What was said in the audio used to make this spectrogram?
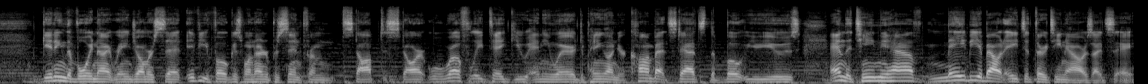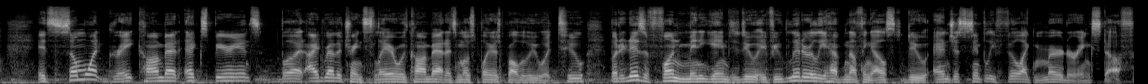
Getting the Void Knight range armor set, if you focus 100% from stop to start, will roughly take you anywhere depending on your combat stats, the boat you use, and the team you have, maybe about 8 to 13 hours I'd say. It's somewhat great combat experience, but I'd rather train Slayer with combat as most players probably would too, but it is a fun mini game to do if you literally have nothing else to do and just simply feel like murdering stuff.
